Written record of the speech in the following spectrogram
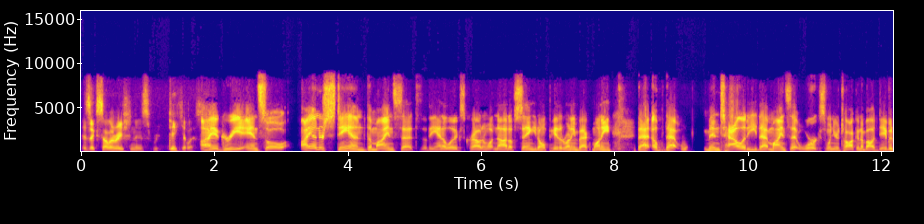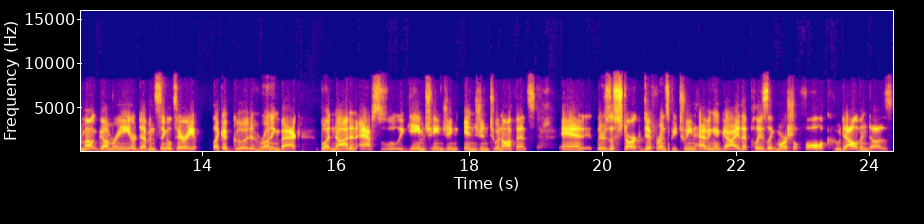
his acceleration is ridiculous. I agree. And so I understand the mindset of the analytics crowd and whatnot of saying you don't pay the running back money. That uh, that mentality, that mindset works when you're talking about David Montgomery or Devin Singletary, like a good running back, but not an absolutely game-changing engine to an offense. And there's a stark difference between having a guy that plays like Marshall Faulk, who Dalvin does,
